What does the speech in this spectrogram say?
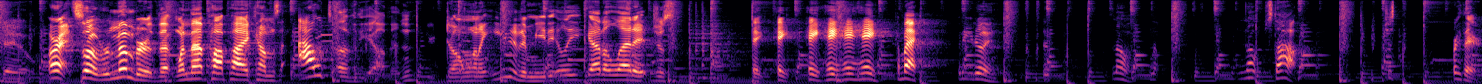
dough. All right, so remember that when that pot pie comes out of the oven, you don't wanna eat it immediately. You gotta let it just Hey, hey, hey, hey, hey, hey, come back. What are you doing? No, no, no, stop. Just right there.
